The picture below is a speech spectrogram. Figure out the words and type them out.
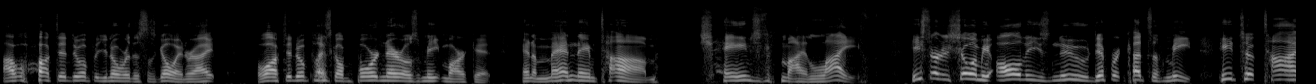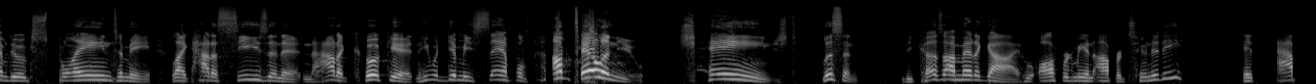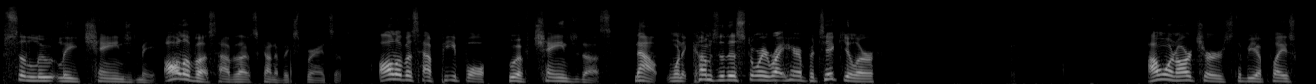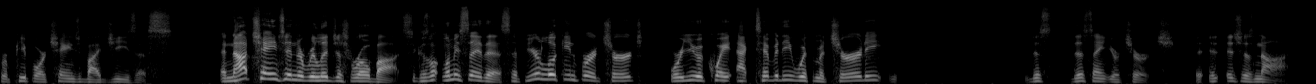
I walked into a you know where this is going, right? I walked into a place called Borden Meat Market, and a man named Tom changed my life. He started showing me all these new different cuts of meat. He took time to explain to me like how to season it and how to cook it, and he would give me samples. I'm telling you, changed. Listen, because I met a guy who offered me an opportunity, it absolutely changed me. All of us have those kind of experiences. All of us have people who have changed us. Now, when it comes to this story right here in particular, I want our church to be a place where people are changed by Jesus and not changed into religious robots. Because let me say this if you're looking for a church where you equate activity with maturity, this, this ain't your church. It, it's just not.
